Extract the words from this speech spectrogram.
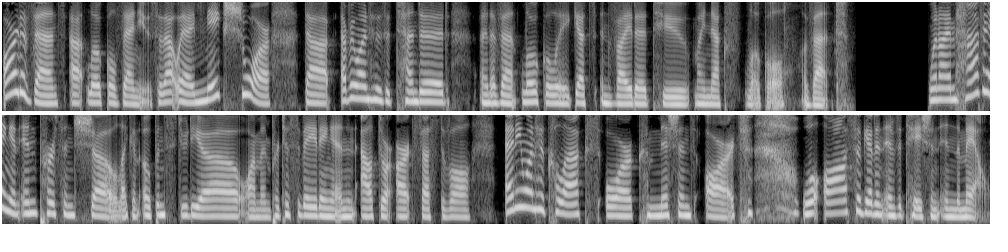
art events at local venues. So that way I make sure that everyone who's attended an event locally gets invited to my next local event. When I'm having an in-person show, like an open studio, or I'm participating in an outdoor art festival, anyone who collects or commissions art will also get an invitation in the mail.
